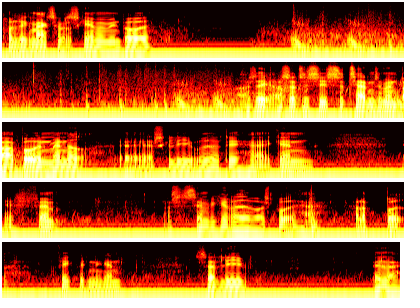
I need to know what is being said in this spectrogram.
Prøv at lægge mærke til, hvad der sker med min båd. Og, se, og så til sidst, så tager den simpelthen bare båden med ned. Øh, jeg skal lige ud af det her igen. F5. Og så se, om vi kan redde vores båd her. Hold op, båd. Fik vi den igen? Så er det lige... Eller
